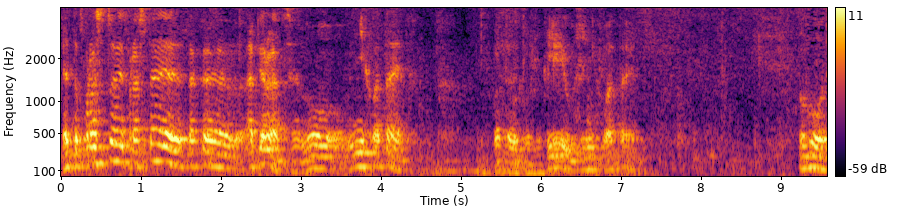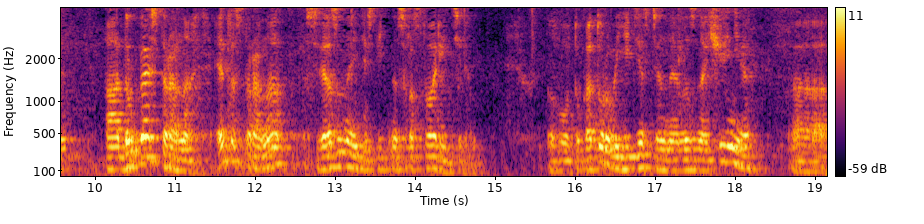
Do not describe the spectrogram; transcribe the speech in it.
это простая, простая такая операция, но не хватает хватает уже, клея уже не хватает. Вот. А другая сторона, это сторона, связанная действительно с растворителем, вот, у которого единственное назначение э,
